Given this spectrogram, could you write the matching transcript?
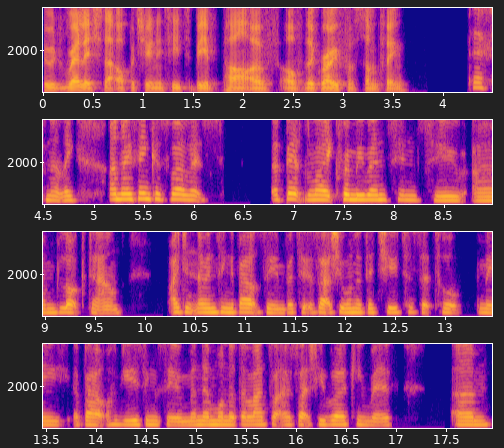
who'd relish that opportunity to be a part of of the growth of something definitely. And I think as well, it's a bit like when we went into um, lockdown. I didn't know anything about Zoom, but it was actually one of the tutors that taught me about using Zoom. And then one of the lads that I was actually working with, um,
